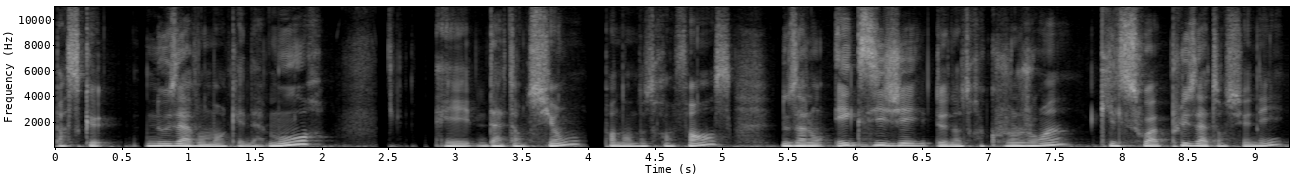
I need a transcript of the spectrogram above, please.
parce que nous avons manqué d'amour, et d'attention pendant notre enfance, nous allons exiger de notre conjoint qu'il soit plus attentionné,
